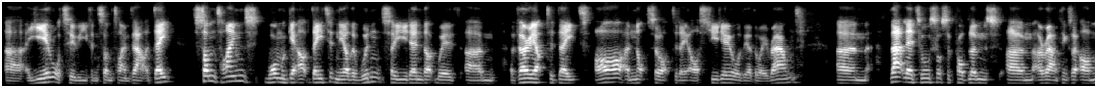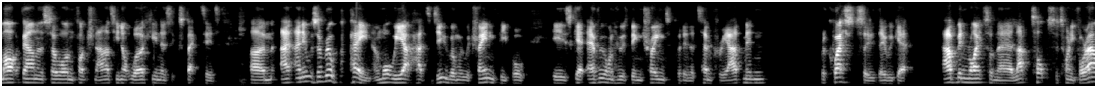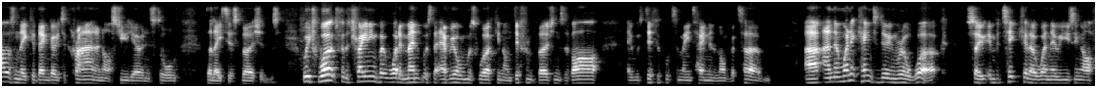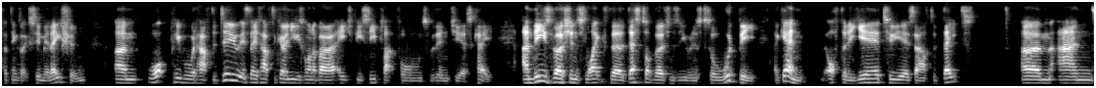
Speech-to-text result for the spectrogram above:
uh, a year or two, even sometimes out of date. Sometimes one would get updated and the other wouldn't. So you'd end up with um, a very up-to-date R and not so up-to-date RStudio or the other way around. Um, that led to all sorts of problems um, around things like R Markdown and so on, functionality not working as expected. Um, and, and, it was a real pain. And what we had to do when we were training people is get everyone who was being trained to put in a temporary admin request. So they would get admin rights on their laptops for 24 hours and they could then go to CRAN and RStudio and install the latest versions, which worked for the training. But what it meant was that everyone was working on different versions of R. It was difficult to maintain in the longer term. Uh, and then when it came to doing real work, so in particular, when they were using R for things like simulation, um, what people would have to do is they'd have to go and use one of our HPC platforms within GSK. And these versions, like the desktop versions that you would install, would be, again, often a year, two years out of date. Um, and,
